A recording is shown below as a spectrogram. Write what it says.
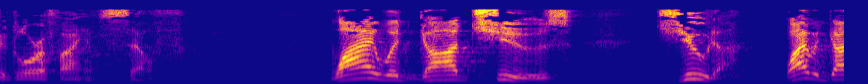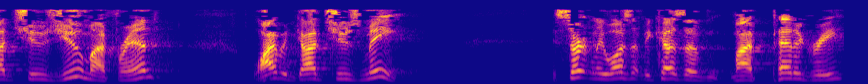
to glorify Himself. Why would God choose Judah? Why would God choose you, my friend? Why would God choose me? It certainly wasn't because of my pedigree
